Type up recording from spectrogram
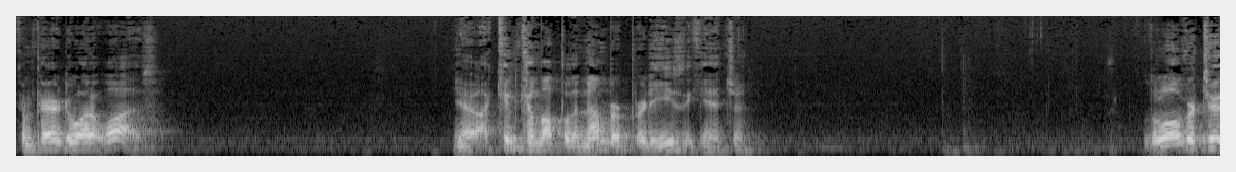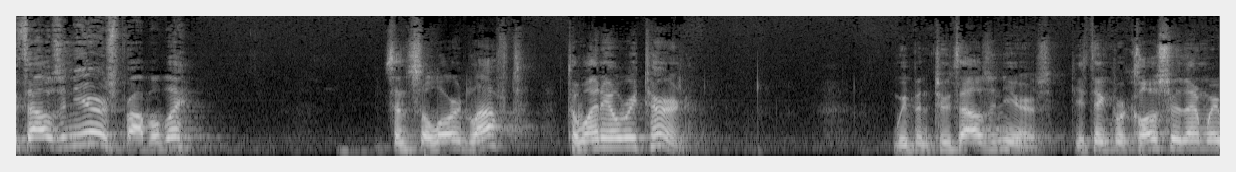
compared to what it was? Yeah, I can come up with a number pretty easy, can't you? A little over 2,000 years, probably, since the Lord left to when he'll return. We've been 2,000 years. Do you think we're closer than we,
